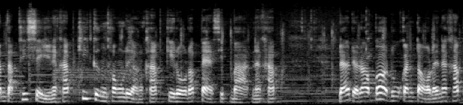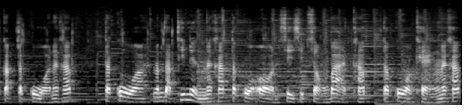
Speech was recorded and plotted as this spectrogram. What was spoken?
ลำดับที่ 4 นะครับขี้กึ่งทองเหลืองครับ กิโลละ 80 บาทนะครับ แล้วเดี๋ยวเราก็ดูกันต่อเลยนะครับ กับตะกั่วนะครับ ตะกัวลำดับที่1นะครับตะกัวอ่อน 42 บาทครับตะกัวแข็งนะครับ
